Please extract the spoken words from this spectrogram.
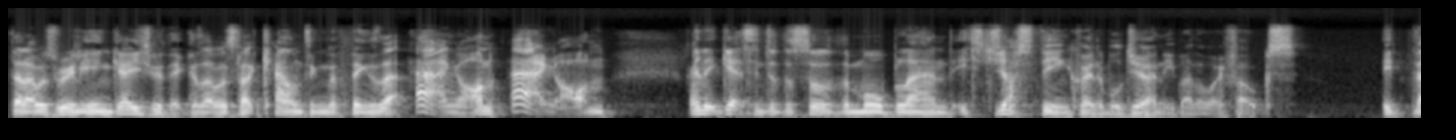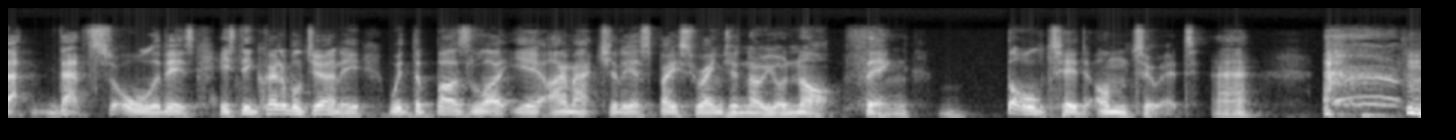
that I was really engaged with it because I was like counting the things that hang on, hang on, and it gets into the sort of the more bland. It's just the incredible journey, by the way, folks. It, that that's all it is. It's the incredible journey with the Buzz Lightyear "I'm actually a space ranger, no you're not" thing bolted onto it. eh?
